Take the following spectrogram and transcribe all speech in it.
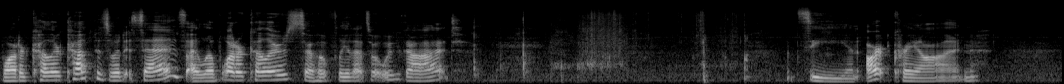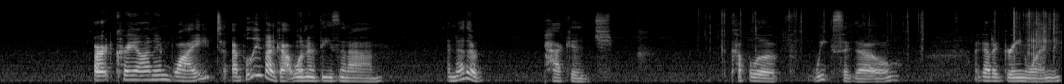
Watercolor cup is what it says. I love watercolors, so hopefully that's what we've got. Let's see. An art crayon. Art crayon in white. I believe I got one of these in a, um, another package a couple of weeks ago. I got a green one.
